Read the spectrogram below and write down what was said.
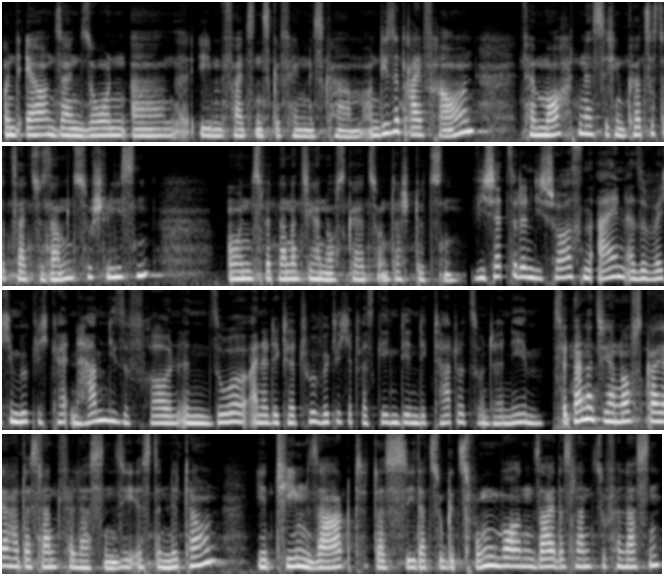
Und er und sein Sohn äh, ebenfalls ins Gefängnis kamen. Und diese drei Frauen vermochten es, sich in kürzester Zeit zusammenzuschließen und Svetlana Tsihanowskaja zu unterstützen. Wie schätzt du denn die Chancen ein? Also welche Möglichkeiten haben diese Frauen in so einer Diktatur wirklich etwas gegen den Diktator zu unternehmen? Svetlana Tsihanowskaja hat das Land verlassen. Sie ist in Litauen. Ihr Team sagt, dass sie dazu gezwungen worden sei, das Land zu verlassen.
